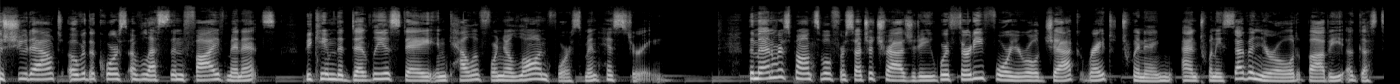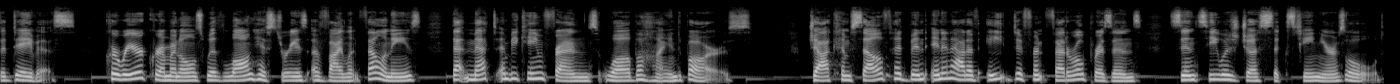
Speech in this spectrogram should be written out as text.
The shootout, over the course of less than five minutes, became the deadliest day in California law enforcement history. The men responsible for such a tragedy were 34 year old Jack Wright Twining and 27 year old Bobby Augusta Davis, career criminals with long histories of violent felonies that met and became friends while behind bars. Jack himself had been in and out of eight different federal prisons since he was just 16 years old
